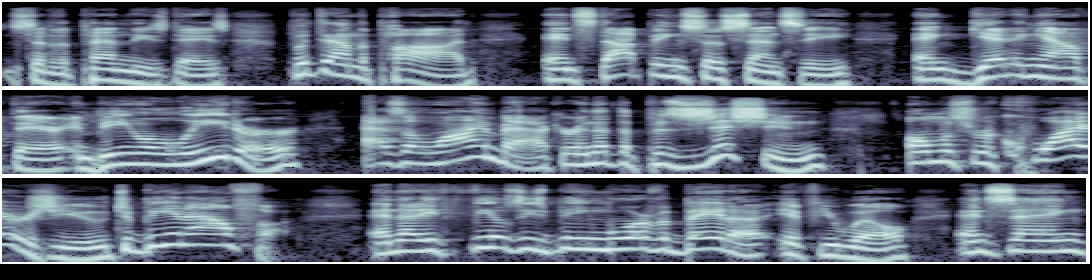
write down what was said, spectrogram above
instead of the pen these days, put down the pod and stop being so sensy and getting out there and being a leader as a linebacker, and that the position almost requires you to be an alpha. And that he feels he's being more of a beta, if you will, and saying,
